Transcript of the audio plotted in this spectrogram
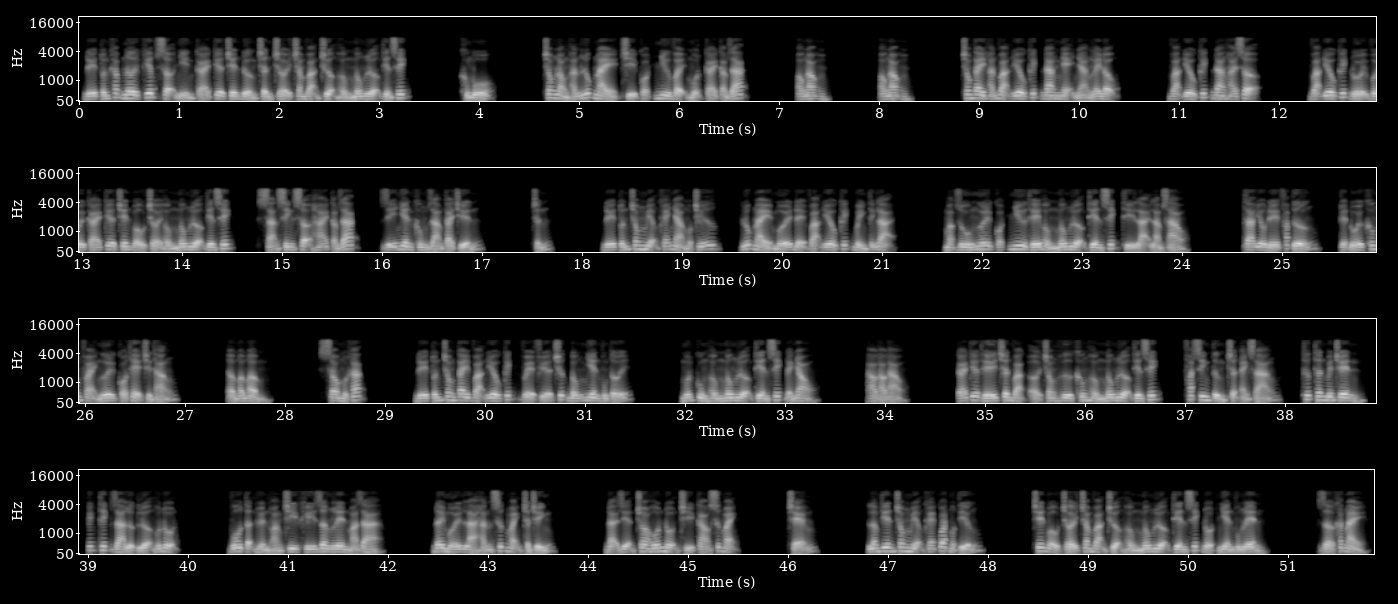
đế tuấn khắp nơi khiếp sợ nhìn cái kia trên đường chân trời trăm vạn trượng hồng mông lượng tiên xích. Khủng bố. Trong lòng hắn lúc này chỉ có như vậy một cái cảm giác. Ông long ông long trong tay hắn vạn yêu kích đang nhẹ nhàng lay động. Vạn yêu kích đang hái sợ. Vạn yêu kích đối với cái kia trên bầu trời hồng mông lượng tiên xích, sản sinh sợ hãi cảm giác, dĩ nhiên không dám tái chiến. Chấn. Đế tuấn trong miệng khẽ nhả một chữ lúc này mới để vạn yêu kích bình tĩnh lại. Mặc dù ngươi có như thế hồng mông lượng thiên xích thì lại làm sao? Ta yêu đế pháp tướng, tuyệt đối không phải ngươi có thể chiến thắng. Ầm ầm ầm. Sau một khắc, đế tuấn trong tay vạn yêu kích về phía trước bỗng nhiên vung tới. Muốn cùng hồng mông lượng thiên xích đánh nhau. Hào hào hào. Cái kia thế chân vạc ở trong hư không hồng mông lượng thiên xích, phát sinh từng trận ánh sáng, thức thân bên trên, kích thích ra lực lượng hỗn độn. Vô tận huyền hoàng chi khí dâng lên mà ra. Đây mới là hắn sức mạnh chân chính. Đại diện cho hỗn độn trí cao sức mạnh. Chém. Lâm thiên trong miệng khẽ quát một tiếng trên bầu trời trăm vạn trượng hồng mông lượng thiên xích đột nhiên vung lên. Giờ khắc này,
